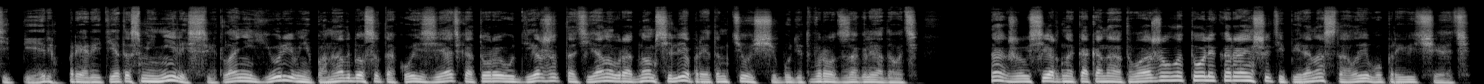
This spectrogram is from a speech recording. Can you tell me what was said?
Теперь приоритеты сменились. Светлане Юрьевне понадобился такой зять, который удержит Татьяну в родном селе, при этом теща будет в рот заглядывать. Так же усердно, как она отваживала Толика раньше, теперь она стала его привечать.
